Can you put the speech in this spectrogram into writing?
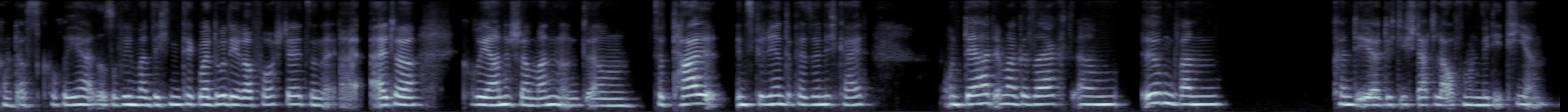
kommt aus Korea, also so wie man sich einen Taekwondo-Lehrer vorstellt, so ein alter koreanischer Mann und ähm, total inspirierende Persönlichkeit. Und der hat immer gesagt, ähm, irgendwann könnt ihr durch die Stadt laufen und meditieren.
